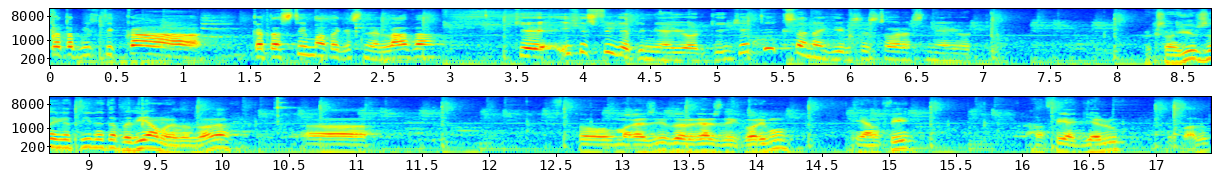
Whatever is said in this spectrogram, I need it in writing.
καταπληκτικά καταστήματα και στην Ελλάδα και είχες φύγει από τη Νέα Υόρκη, γιατί ξαναγύρισες τώρα στη Νέα Υόρκη; Ξαναγύρισα γιατί είναι τα παιδιά μου εδώ τώρα. Α, στο μαγαζί εδώ εργάζεται η κόρη μου, η Ανθή. Ανθή Αγγέλου, το πάντων.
